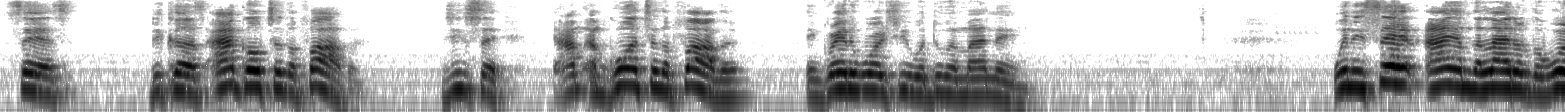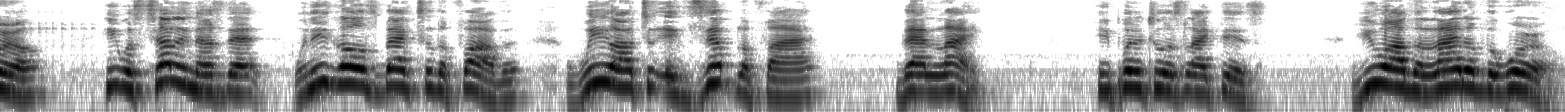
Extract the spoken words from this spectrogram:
says, Because I go to the Father. Jesus said, I'm, I'm going to the Father and greater works you will do in my name. When he said, I am the light of the world, he was telling us that when he goes back to the Father, we are to exemplify that light. He put it to us like this You are the light of the world,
